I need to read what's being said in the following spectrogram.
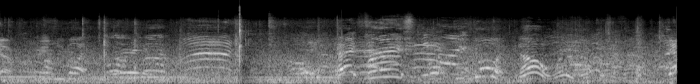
Hey, freeze! Keep going. No, wait.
